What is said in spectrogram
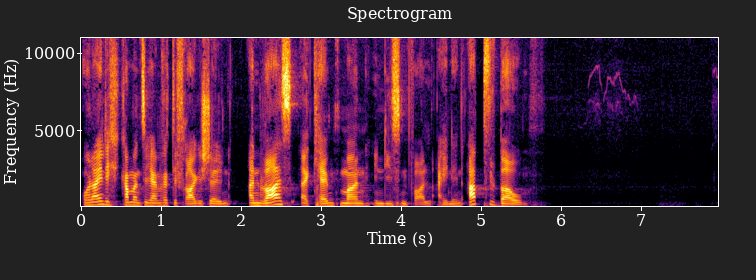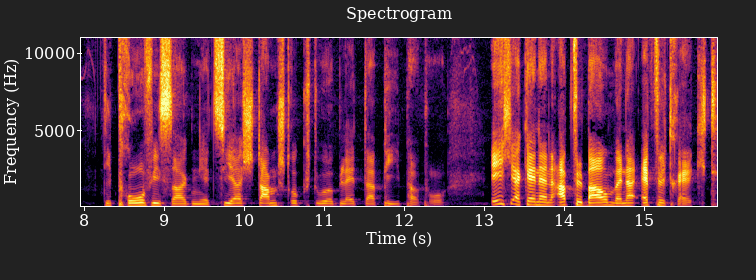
Und eigentlich kann man sich einfach die Frage stellen, an was erkennt man in diesem Fall einen Apfelbaum? Die Profis sagen jetzt hier Stammstruktur, Blätter, Pipapo. Ich erkenne einen Apfelbaum, wenn er Äpfel trägt.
